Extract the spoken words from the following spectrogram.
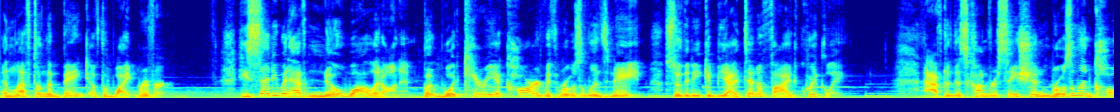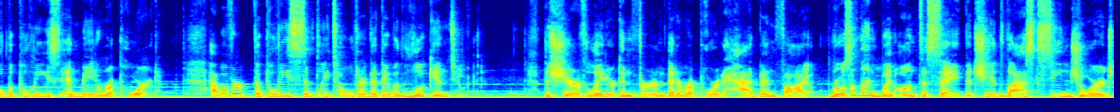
and left on the bank of the White River. He said he would have no wallet on him, but would carry a card with Rosalind's name so that he could be identified quickly. After this conversation, Rosalind called the police and made a report. However, the police simply told her that they would look into it. The sheriff later confirmed that a report had been filed. Rosalind went on to say that she had last seen George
